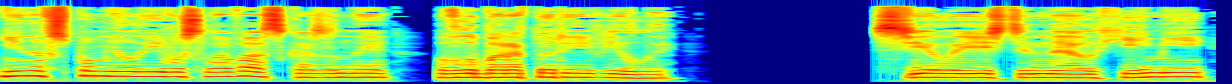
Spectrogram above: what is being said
Нина вспомнила его слова, сказанные в лаборатории виллы. Сила истинной алхимии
